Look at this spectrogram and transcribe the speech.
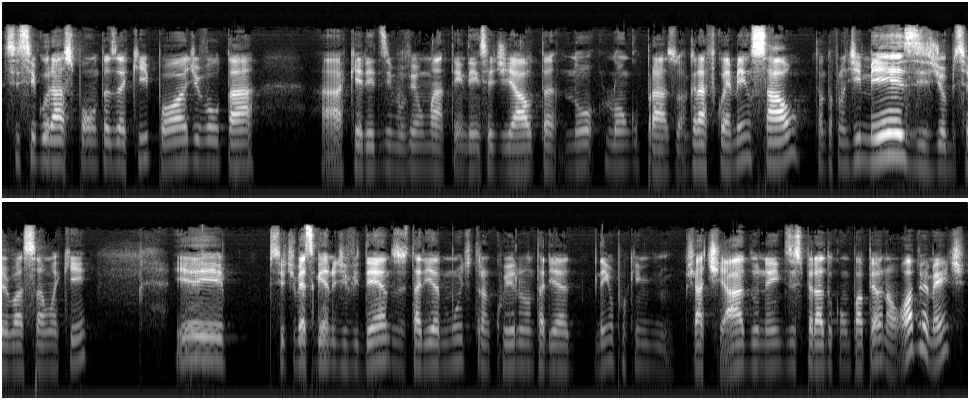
se segurar as pontas aqui, pode voltar a querer desenvolver uma tendência de alta no longo prazo. O gráfico é mensal, então estou falando de meses de observação aqui. E se eu tivesse ganhando dividendos, estaria muito tranquilo, não estaria nem um pouquinho chateado, nem desesperado com o papel, não. Obviamente,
